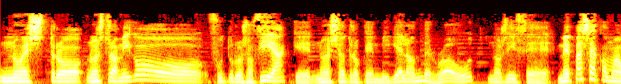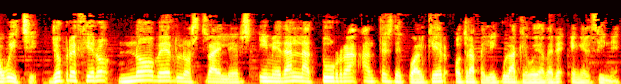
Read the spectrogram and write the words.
nuestro, nuestro amigo Futurosofía, que no es otro que Miguel on the Road, nos dice: Me pasa como a Wichi. Yo prefiero no ver los trailers y me dan la turra antes de cualquier otra película que voy a ver en el cine.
